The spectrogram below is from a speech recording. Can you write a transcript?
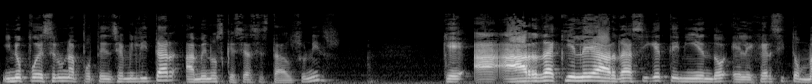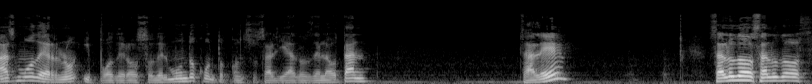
y no puedes ser una potencia militar a menos que seas Estados Unidos que arda quien le arda, sigue teniendo el ejército más moderno y poderoso del mundo junto con sus aliados de la OTAN. ¿Sale? Saludos, saludos.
